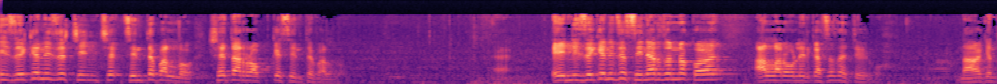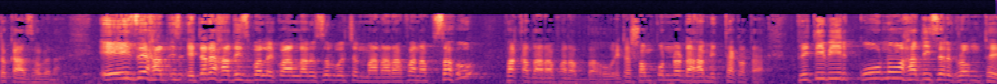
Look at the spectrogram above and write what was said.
নিজেকে নিজে চিনতে পারল সে তার রবকে চিনতে পারল। হ্যাঁ, এই নিজেকে নিজে চিনার জন্য কয় আল্লাহর অলির কাছে যাইতে হইব। না কিন্তু কাজ হবে না। এই যে হাদিস এটারে হাদিস বলে কয় আল্লাহ রসুল বলছেন মান আরাফা নাফসাহু ফাঁকা দারাফা রাব্বাহু। এটা সম্পূর্ণ ডাহা মিথ্যা কথা। পৃথিবীর কোন হাদিসের গ্রন্থে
